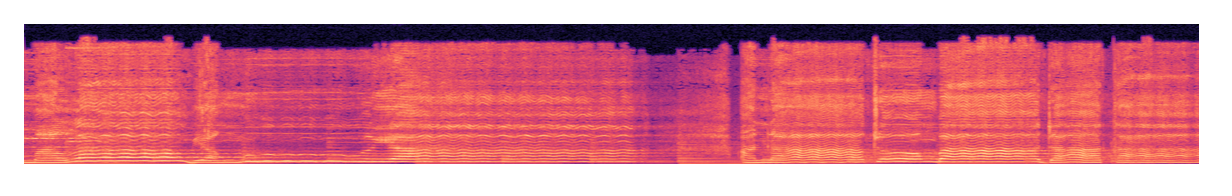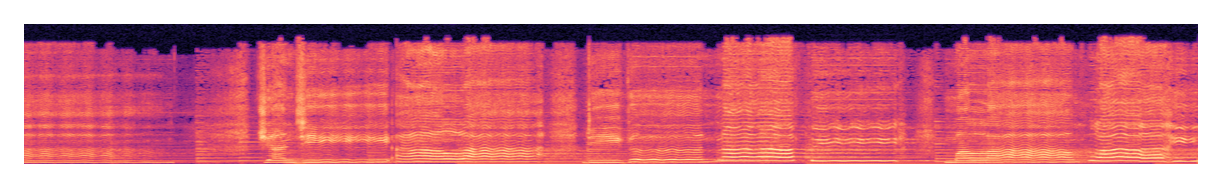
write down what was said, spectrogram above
Malam yang mulia. Anak domba datang. Janji Allah digenapi. Malam lahir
